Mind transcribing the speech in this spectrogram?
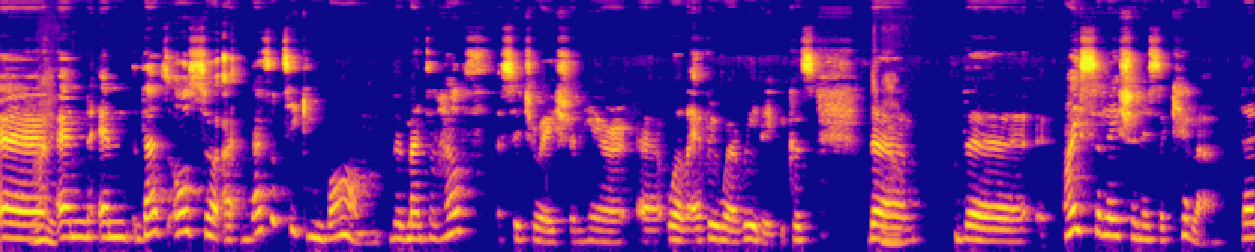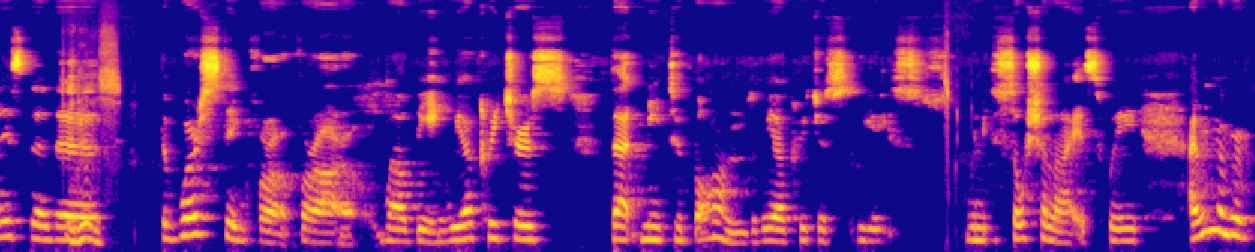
Uh, right. and and that's also a, that's a ticking bomb the mental health situation here uh, well everywhere really because the yeah. the isolation is a killer. That is the the, the worst thing for for our well-being. We are creatures that need to bond. We are creatures we we need to socialize. We i remember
